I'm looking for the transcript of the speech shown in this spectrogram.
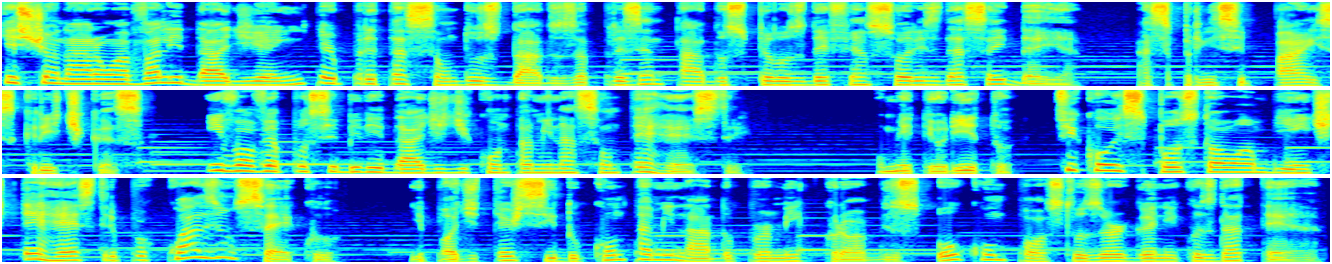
questionaram a validade e a interpretação dos dados apresentados pelos defensores dessa ideia. As principais críticas envolvem a possibilidade de contaminação terrestre. O meteorito ficou exposto ao ambiente terrestre por quase um século e pode ter sido contaminado por micróbios ou compostos orgânicos da Terra,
